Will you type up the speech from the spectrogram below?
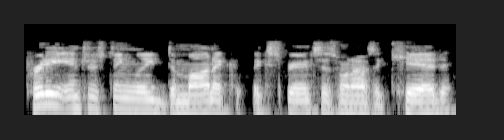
pretty interestingly demonic experiences when I was a kid.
